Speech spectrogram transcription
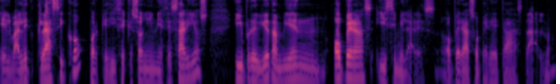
el ballet clásico, porque dice que son innecesarios, y prohibió también óperas y similares, óperas, operetas, tal, ¿no?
